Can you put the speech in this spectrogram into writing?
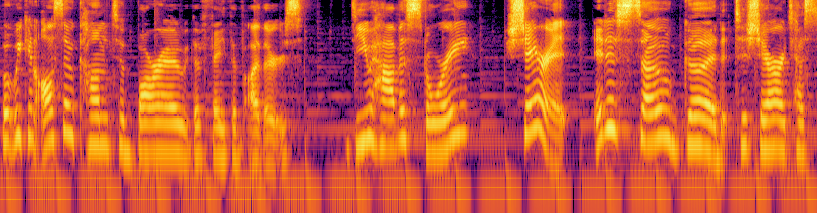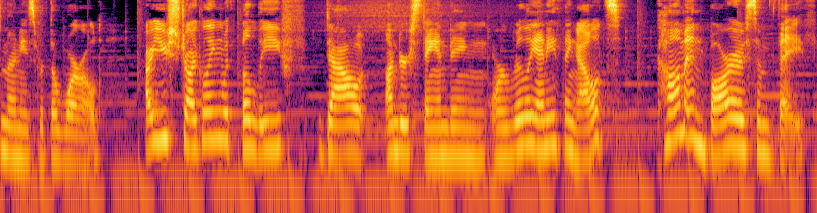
but we can also come to borrow the faith of others. Do you have a story? Share it. It is so good to share our testimonies with the world. Are you struggling with belief, doubt, understanding, or really anything else? Come and borrow some faith.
